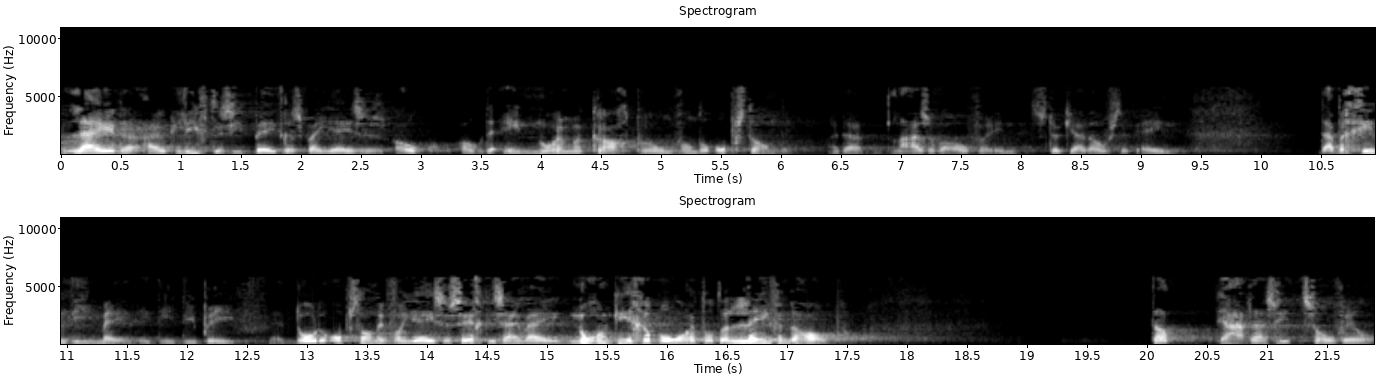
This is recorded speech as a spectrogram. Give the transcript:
lijden uit liefde ziet Petrus bij Jezus ook, ook de enorme krachtbron van de opstanding. Daar lazen we over in het stukje uit hoofdstuk 1. Daar begint hij mee, die, die, die brief. Door de opstanding van Jezus, zegt hij, zijn wij nog een keer geboren tot een levende hoop. Dat, ja, daar zit zoveel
